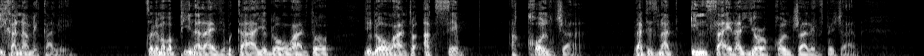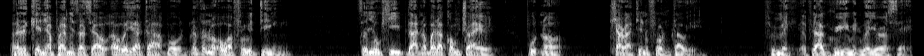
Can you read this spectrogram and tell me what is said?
economically. So they're going to penalize you because you don't want to you don't want to accept a culture that is not inside of your cultural expression. As the Kenya Prime Minister said, how, are you talking about? That's not our free thing. So you keep that. Nobody come try put no carrot in front of you. If you make if you agree with what you're saying.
